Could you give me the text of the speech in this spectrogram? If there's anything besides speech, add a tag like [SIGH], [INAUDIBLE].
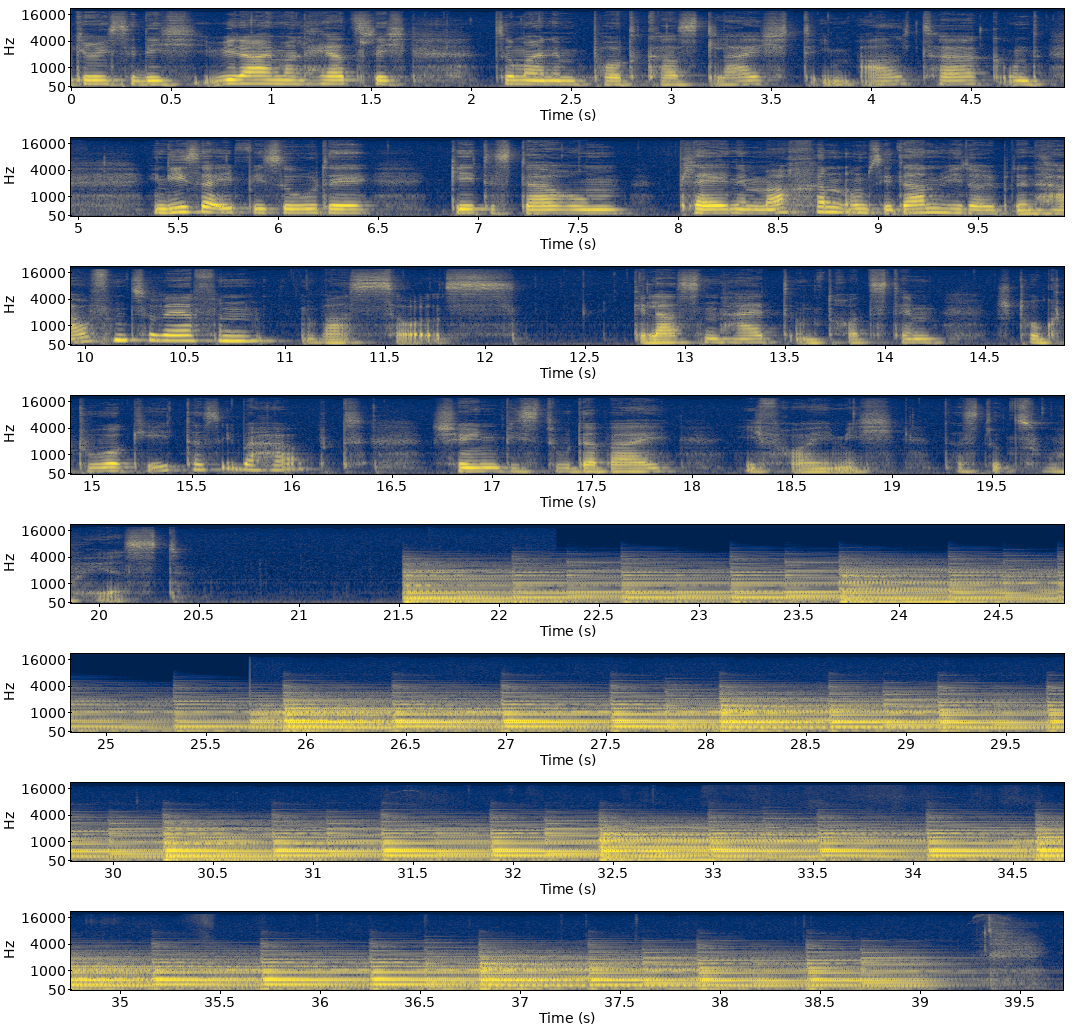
begrüße dich wieder einmal herzlich zu meinem Podcast Leicht im Alltag. Und in dieser Episode geht es darum, Pläne machen, um sie dann wieder über den Haufen zu werfen. Was soll's? Gelassenheit und trotzdem Struktur, geht das überhaupt? Schön bist du dabei. Ich freue mich, dass du zuhörst.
